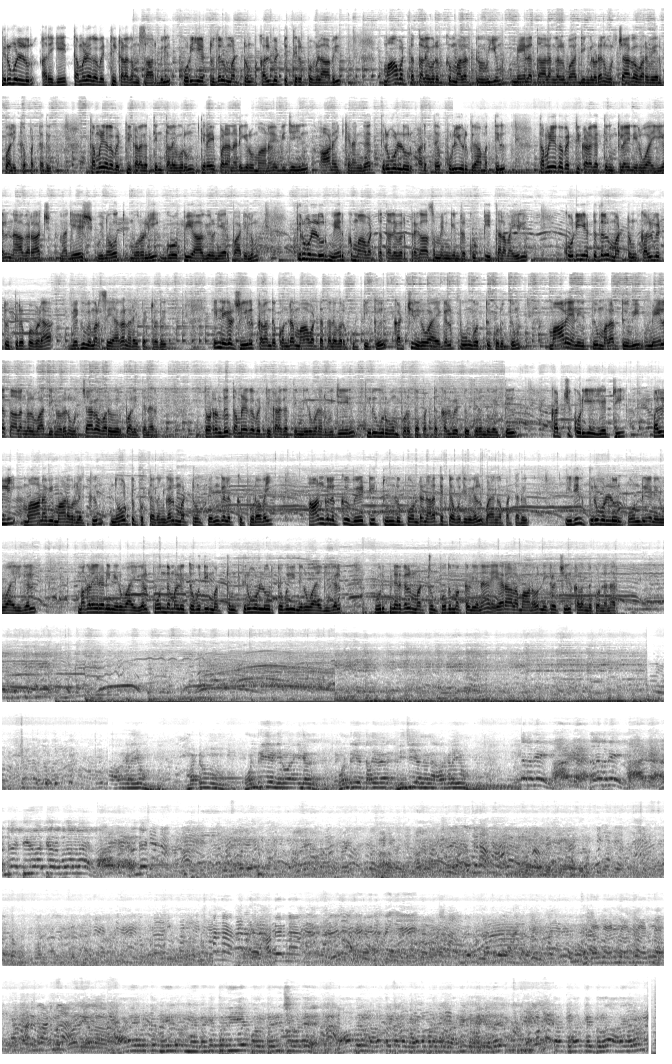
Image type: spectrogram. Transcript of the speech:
திருவள்ளூர் அருகே தமிழக வெற்றி கழகம் சார்பில் கொடியேற்றுதல் மற்றும் கல்வெட்டு திறப்பு விழாவில் மாவட்ட தலைவருக்கு மலர் தூவியும் மேலதாளங்கள் வாத்தியங்களுடன் உற்சாக வரவேற்பு அளிக்கப்பட்டது. தமிழக வெற்றி கழகத்தின் தலைவரும் திரைப்பட நடிகருமான விஜயின் ஆணைக்கிணங்க திருவள்ளூர் அடுத்த புலியூர் கிராமத்தில் தமிழக வெற்றி கழகத்தின் கிளை நிர்வாகிகள் நாகராஜ் மகேஷ் வினோத் முரளி கோபி ஆகியோரின் ஏற்பாட்டிலும் திருவள்ளூர் மேற்கு மாவட்ட தலைவர் பிரகாசம் என்கின்ற குட்டி தலைமையில் கொடியேற்றுதல் மற்றும் கல்வெட்டு திறப்பு விழா வெகு விமர்சையாக நடைபெற்றது. இந்நிகழ்ச்சியில் கலந்து கொண்ட மாவட்ட தலைவர் குட்டிக்கு கட்சி நிர்வாகிகள் பூங்கொத்து கொடுத்தும் மாலை அணிவித்து மலர் தூவி மேலத்தாளங்கள் வாத்தியங்களுடன் உற்சாக வரவேற்பு அளித்தனர். தொடர்ந்து தமிழக வெற்றி கழகத்தின் நிறுவனர் விஜயின் திருவுருவம் பொருத்தப்பட்ட கல்வெட்டு திறந்து வைத்து கட்சி கொடியை ஏற்றி பள்ளி மாணவி மாணவர்களுக்கு நோட்டு புத்தகங்கள் மற்றும் பெண்களுக்கு புடவை ஆண்களுக்கு வேட்டி துண்டு போன்ற நலத்திட்ட உதவிகள் வழங்கப்பட்டது. இதில் திருவள்ளூர் ஒன்றிய நிர்வாகிகள் மகளிரணி நிர்வாகிகள் பூந்தமல்லி தொகுதி மற்றும் திருவள்ளூர் தொகுதி நிர்வாகிகள் உறுப்பினர்கள் மற்றும் பொதுமக்கள் என ஏராளமானோர் நிகழ்ச்சியில் கலந்து கொண்டனர். அவர்களையும் மற்றும் ஒன்றிய நிர்வாகிகள் ஒன்றிய தலைவர் விஜய் அண்ணன் அவர்களையும் அனைவருக்கும் மீண்டும் மிகப்பெரிய ஒரு பெருச்சியோடு மாபெரும் நலத்திட்டங்கள் வழங்கப்படும் என்று அறிவிக்கப்படுகிறது. அனைவரும்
